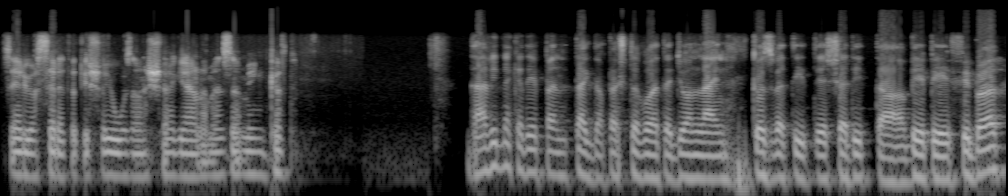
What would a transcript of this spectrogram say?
az erő, a szeretet és a józanság jellemezzen minket. Dávid, neked éppen tegnap este volt egy online közvetítésed itt a BPF-ből,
